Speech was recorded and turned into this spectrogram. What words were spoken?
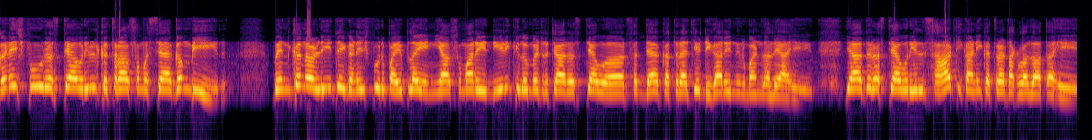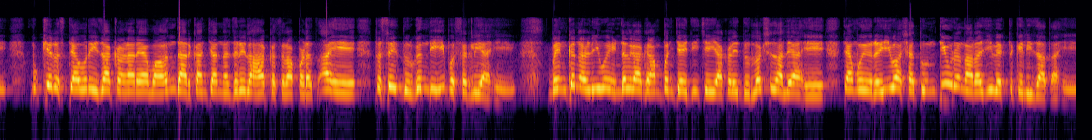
गणेशपूर रस्त्यावरील कचरा समस्या गंभीर वेंकनहळ्ळी ते गणेशपूर पाईपलाईन या सुमारे दीड किलोमीटरच्या रस्त्यावर सध्या कचऱ्याचे ढिगारे निर्माण झाले आहेत. यात रस्त्यावरील सहा ठिकाणी कचरा टाकला जात आहे. मुख्य रस्त्यावर इजा करणाऱ्या वाहनधारकांच्या नजरेला हा कचरा पडत आहे तसेच दुर्गंधीही पसरली आहे. वेंकनहळ्ळी व इंडलगा ग्रामपंचायतीचे याकडे दुर्लक्ष झाले आहे त्यामुळे रहिवाशातून तीव्र नाराजी व्यक्त केली जात आहे.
